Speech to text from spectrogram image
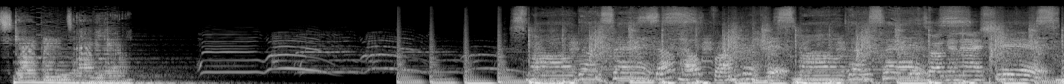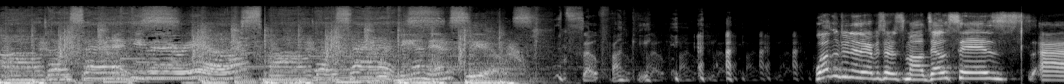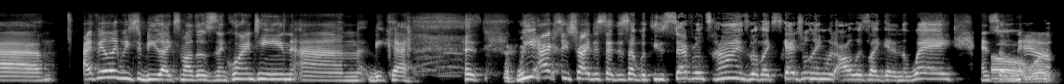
Scarpins Avenue. Small doses. Self-help from the hip. Small doses. We're talking that shit. Small doses. And keeping it real. Small doses. With me Amanda Seales. It's so funky. Welcome to another episode of Small Doses. Uh, I feel like we should be like small doses in quarantine um, because we actually tried to set this up with you several times, but like scheduling would always like get in the way, and so Oh, now word.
